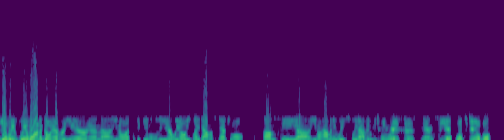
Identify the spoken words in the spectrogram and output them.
Yeah, we we want to go every year, and uh, you know at the beginning of the year we always lay down the schedule um, see uh, you know how many weeks we have in between races and see it, what's doable.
